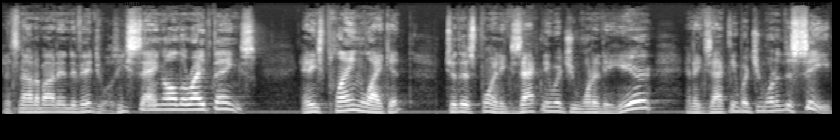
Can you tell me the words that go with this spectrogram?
It's not about individuals. He's saying all the right things and he's playing like it to this point. Exactly what you wanted to hear and exactly what you wanted to see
